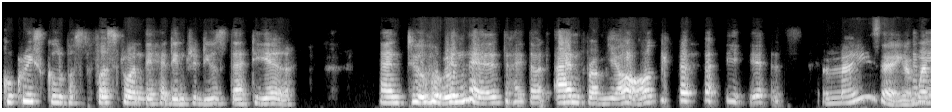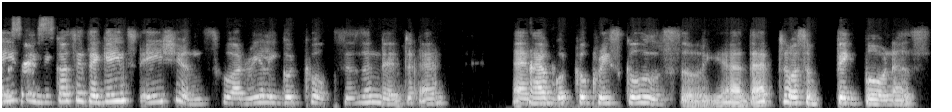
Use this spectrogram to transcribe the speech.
cookery school was the first one they had introduced that year. And to win it, I thought, and from York. yes. Amazing. And Amazing because it's against Asians who are really good cooks, isn't it? And and have good cookery schools. So yeah, that was a big bonus.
